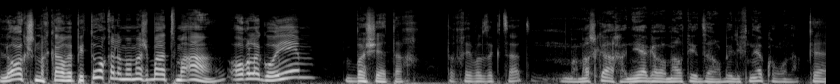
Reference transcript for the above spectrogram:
לא רק של מחקר ופיתוח, אלא ממש בהטמעה. אור לגויים בשטח. תרחיב על זה קצת. ממש כך. אני, אגב, אמרתי את זה הרבה לפני הקורונה. כן.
